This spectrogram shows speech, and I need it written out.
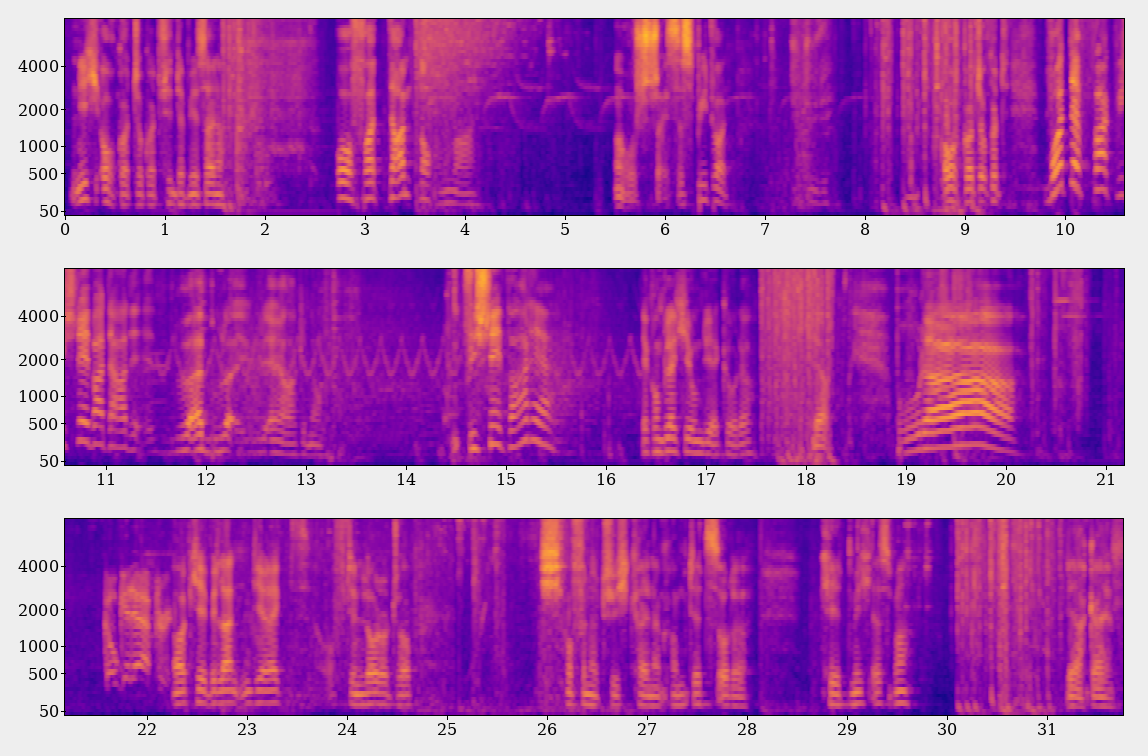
nicht. Oh Gott, oh Gott, hinter mir ist einer. Oh, verdammt nochmal. Oh, scheiße, Speedrun. Oh Gott, oh Gott. What the fuck? Wie schnell war da? Ja, genau. Wie schnell war der? Der kommt gleich hier um die Ecke, oder? Ja. Bruder! Okay, wir landen direkt auf den Loader-Drop. Ich hoffe natürlich, keiner kommt jetzt oder killt mich erstmal. Ja, geil.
